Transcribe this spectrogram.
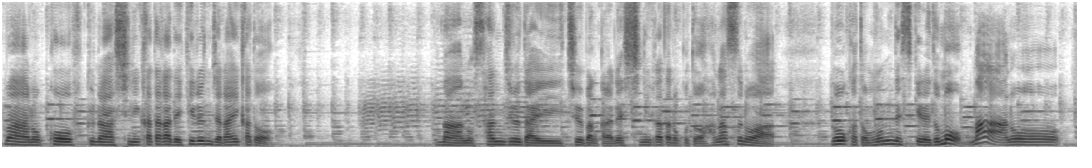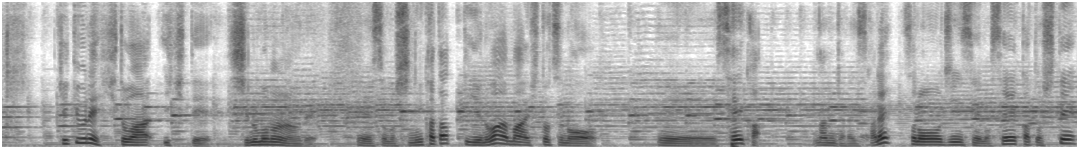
まあ、あの、幸福な死に方ができるんじゃないかと。まあ、あの、30代中盤からね、死に方のことを話すのはどうかと思うんですけれども、まあ、あの、結局ね、人は生きて死ぬものなので、えー、その死に方っていうのは、まあ、一つの、えー、成果なんじゃないですかね。その人生の成果として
